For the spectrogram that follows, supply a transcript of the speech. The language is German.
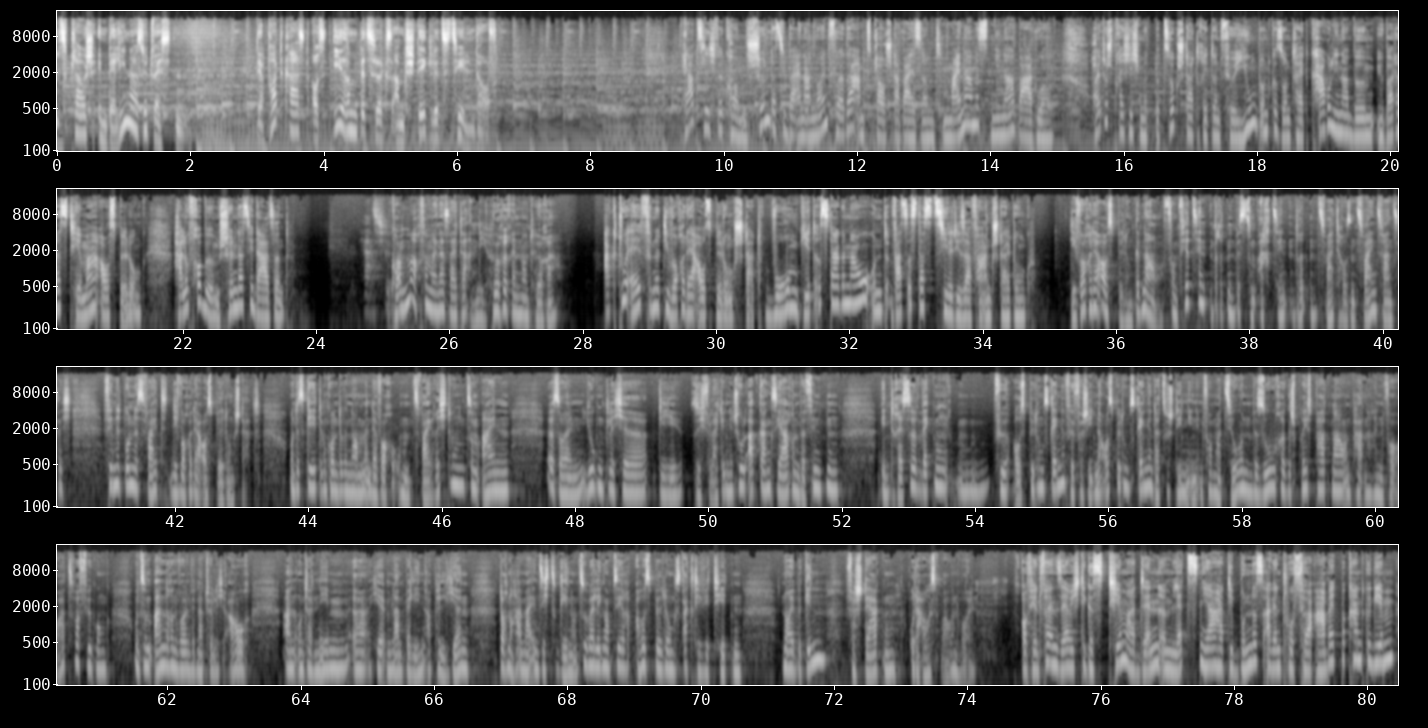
Amtsplausch im Berliner Südwesten. Der Podcast aus Ihrem Bezirksamt Steglitz-Zehlendorf. Herzlich willkommen. Schön, dass Sie bei einer neuen Folge Amtsplausch dabei sind. Mein Name ist Nina Badur. Heute spreche ich mit Bezirksstadträtin für Jugend und Gesundheit Carolina Böhm über das Thema Ausbildung. Hallo Frau Böhm, schön, dass Sie da sind. Herzlich willkommen auch von meiner Seite an die Hörerinnen und Hörer. Aktuell findet die Woche der Ausbildung statt. Worum geht es da genau und was ist das Ziel dieser Veranstaltung? Die Woche der Ausbildung, genau. Vom 14.03. bis zum 18.03.2022 findet bundesweit die Woche der Ausbildung statt. Und es geht im Grunde genommen in der Woche um zwei Richtungen. Zum einen sollen Jugendliche, die sich vielleicht in den Schulabgangsjahren befinden, Interesse wecken mm, für Ausbildungsgänge, für verschiedene Ausbildungsgänge. Dazu stehen Ihnen Informationen, Besuche, Gesprächspartner und Partnerinnen vor Ort zur Verfügung. Und zum anderen wollen wir natürlich auch an Unternehmen äh, hier im Land Berlin appellieren, doch noch einmal in sich zu gehen und zu überlegen, ob sie ihre Ausbildungsaktivitäten neu beginnen, verstärken oder ausbauen wollen. Auf jeden Fall ein sehr wichtiges Thema, denn im letzten Jahr hat die Bundesagentur für Arbeit bekannt gegeben,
